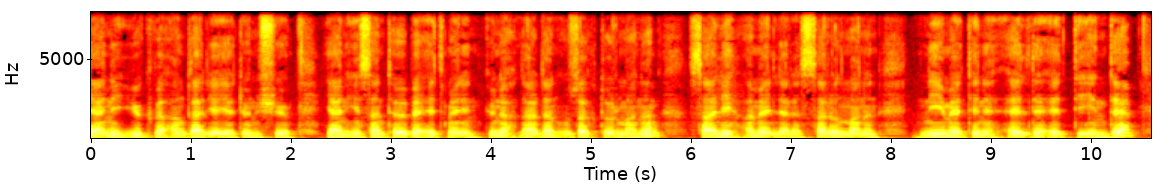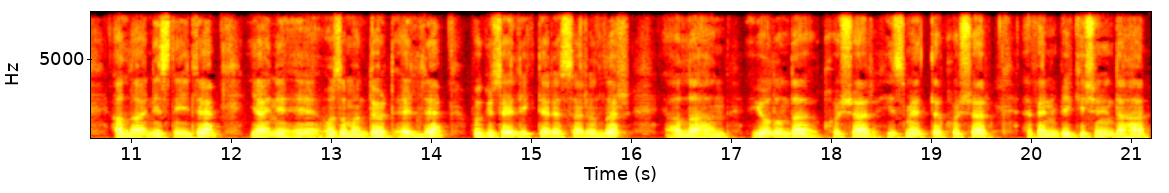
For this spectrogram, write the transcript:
yani yük ve angaryaya dönüşüyor. Yani insan tövbe etmenin, günahlardan uzak durmanın, salih amellere sarılmanın nimetini elde ettiğinde Allah'ın izniyle yani e, o zaman dört elle bu güzelliklere sarılır. Allah'ın yolunda koşar, hizmette koşar. Efendim bir kişinin daha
